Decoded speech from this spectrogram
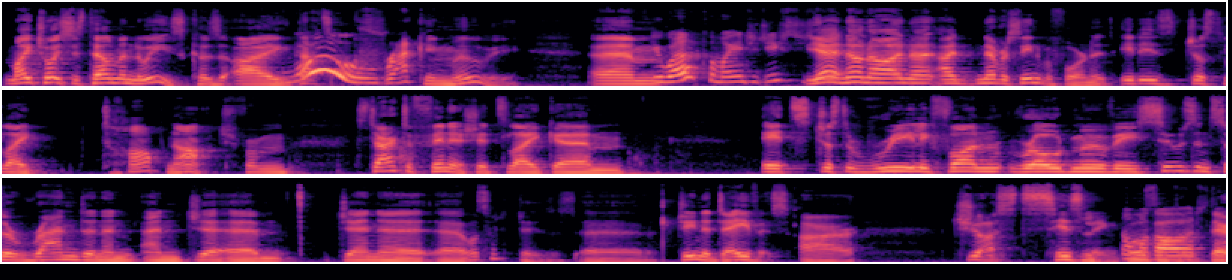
my choice is Thelma and Louise because I that's a cracking movie. Um, You're welcome. I introduced you. Yeah, no, no, and I, I'd never seen it before, and it, it is just like top notch from start to finish. It's like um, it's just a really fun road movie. Susan Sarandon and and Je- um, Jenna, uh, what's her Jesus, uh, Geena Davis are just sizzling. Oh my both of god, them. they're,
